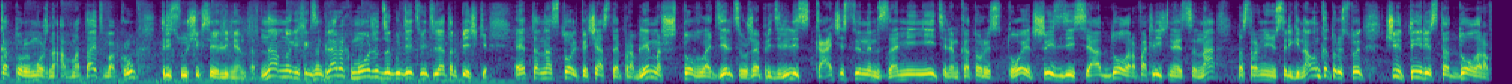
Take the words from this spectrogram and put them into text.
которую можно обмотать вокруг трясущихся элементов. На многих экземплярах может загудеть вентилятор печки. Это настолько частая проблема, что владельцы уже определились с качественным заменителем, который стоит 60 долларов. Отличная цена по сравнению с оригиналом, который стоит 400 долларов.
